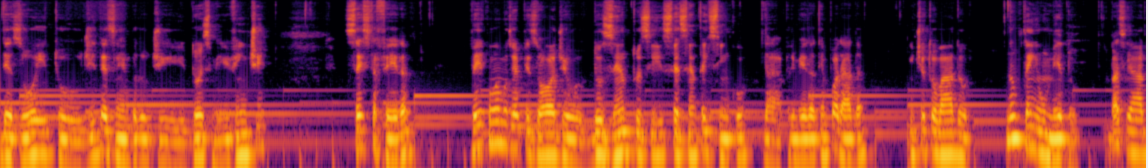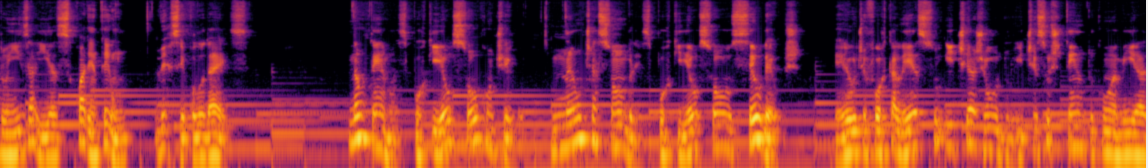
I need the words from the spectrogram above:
18 de dezembro de 2020, sexta-feira, veiculamos o episódio 265 da primeira temporada, intitulado Não Tenham Medo, baseado em Isaías 41, versículo 10. Não temas, porque eu sou contigo. Não te assombres, porque eu sou o seu Deus. Eu te fortaleço e te ajudo e te sustento com a minha,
